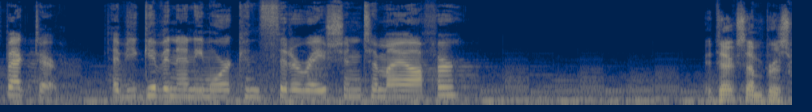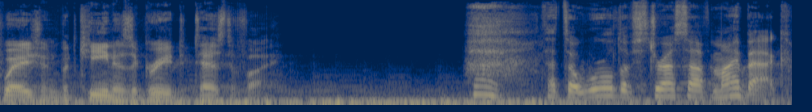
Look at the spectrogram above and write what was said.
Spectre, have you given any more consideration to my offer? It took some persuasion, but Qui'in has agreed to testify. That's a world of stress off my back.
